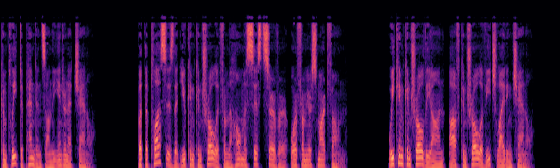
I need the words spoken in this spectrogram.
complete dependence on the internet channel. But the plus is that you can control it from the Home Assistant server or from your smartphone. We can control the on-off control of each lighting channel,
